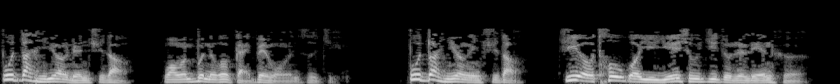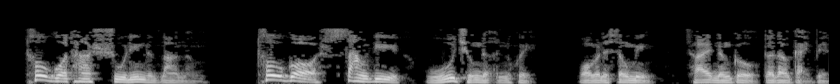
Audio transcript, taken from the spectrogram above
不但要人知道我们不能够改变我们自己，不断让人知道，只有透过与耶稣基督的联合，透过他属灵的大能，透过上帝无穷的恩惠，我们的生命才能够得到改变。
